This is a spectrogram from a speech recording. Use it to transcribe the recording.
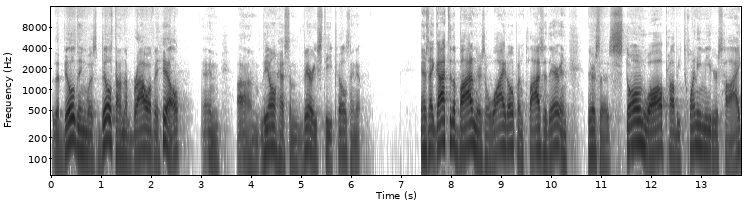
the building was built on the brow of a hill, and um, Lyon has some very steep hills in it. And as I got to the bottom, there's a wide open plaza there, and there's a stone wall, probably 20 meters high,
